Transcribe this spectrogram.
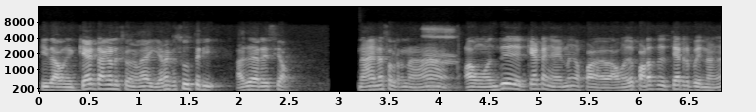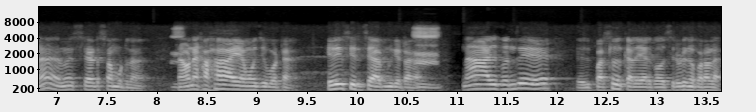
இது அவங்க கேட்டாங்கன்னு வச்சுக்கோங்களேன் எனக்கு சூத்தடி. அது விஷயம் நான் என்ன சொல்றேன்னா அவங்க வந்து கேட்டாங்க என்னங்க அவங்க வந்து படத்துக்கு தேட்டர் போயிருந்தாங்க ஸ்டேட்டஸ்லாம் போட்டுருந்தாங்க. நான் உடனே ஹஹா எமோஜி போட்டேன். எதுக்கு சிரிச்ச? அப்படின்னு கேட்டாங்க. நான் அதுக்கு வந்து பர்சனல் கதையா இருக்கும் சரி விடுங்க பரவாயில்ல.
